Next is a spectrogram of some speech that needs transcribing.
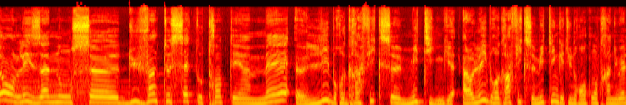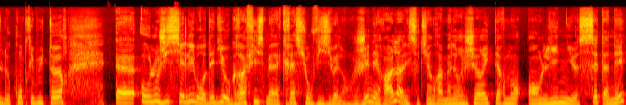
Dans les annonces euh, du 27 au 31 mai, euh, Libre Graphics Meeting. Alors Libre Graphics Meeting est une rencontre annuelle de contributeurs euh, au logiciel libre dédié au graphisme et à la création visuelle en général. Elle se tiendra majoritairement en ligne cette année.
